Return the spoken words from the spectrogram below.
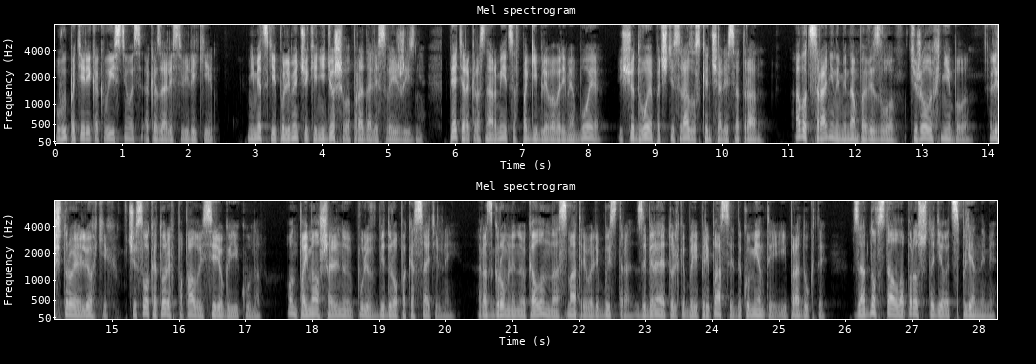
Увы, потери, как выяснилось, оказались велики. Немецкие пулеметчики недешево продали свои жизни. Пятеро красноармейцев погибли во время боя, еще двое почти сразу скончались от ран. А вот с ранеными нам повезло, тяжелых не было. Лишь трое легких, в число которых попал и Серега Якунов. Он поймал шальную пулю в бедро по касательной. Разгромленную колонну осматривали быстро, забирая только боеприпасы, документы и продукты. Заодно встал вопрос, что делать с пленными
